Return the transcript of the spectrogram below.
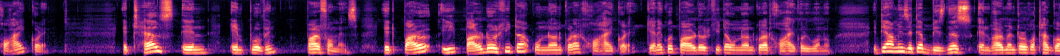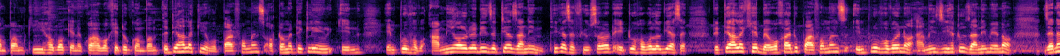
সহায় কৰে। It helps in improving performance এই পাৰ ই পাৰদৰ্শিতা উন্নয়ন কৰাত সহায় কৰে। কেনেকৈ পাৰদৰ্শিতা উন্নয়ন কৰাত সহায় কৰিবনো এতিয়া আমি যেতিয়া বিজনেছ এনভাইৰমেণ্টৰ কথা গম পাম কি হ'ব কেনেকুৱা হ'ব সেইটো গম পাম তেতিয়াহ'লে কি হ'ব? পাৰফৰ্মেঞ্চ অট'মেটিকলি ইম্প্ৰুভ হ'ব। আমি অলৰেডি যেতিয়া জানিম ঠিক আছে ফিউচাৰত এইটো হ'বলগীয়া আছে তেতিয়াহ'লে সেই ব্যৱসায়টো পাৰফৰ্মেঞ্চ ইম্প্ৰুভ হ'বই ন? আমি যিহেতু জানিমেই ন? যেনে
